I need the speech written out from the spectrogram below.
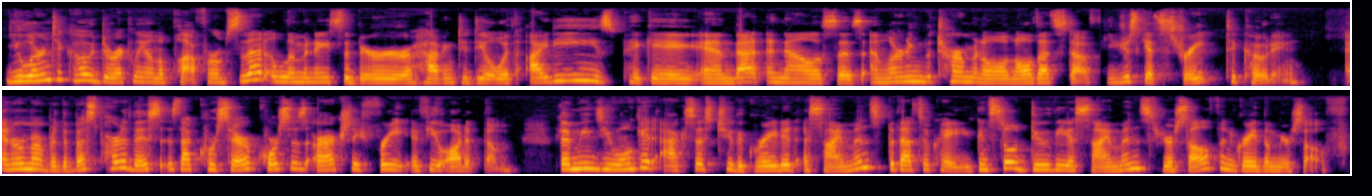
You learn to code directly on the platform, so that eliminates the barrier of having to deal with IDEs picking and that analysis and learning the terminal and all that stuff. You just get straight to coding. And remember, the best part of this is that Coursera courses are actually free if you audit them. That means you won't get access to the graded assignments, but that's okay. You can still do the assignments yourself and grade them yourself.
